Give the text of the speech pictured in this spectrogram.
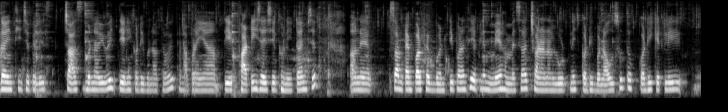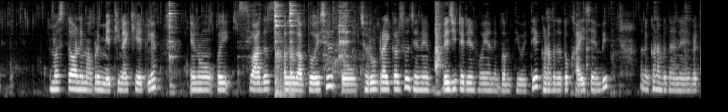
દહીંથી જે પેલી ચાસ બનાવી હોય, તેની કઢી બનાવતા હોય, પણ આપણે અહીંયા તે ફાટી જાય છે ઘણી ટાઈમ છે. અને સમ ટાઈમ પરફેક્ટ બનતી પણ નથી, એટલે મેં હંમેશા ચણાના લોટની જ કઢી બનાવું છું. તો કઢી કેટલી મસ્ત અને એમાં આપણે મેથી નાખીએ એટલે એનો કંઈ સ્વાદ જ અલગ આવતો હોય છે. તો જરૂર ટ્રાય કરશો, જેને વેજીટેરિયન હોય અને ગમતી હોય તે. ઘણા બધા તો ખાય છે એમ બી. અને ઘણા બધાને લાઈક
